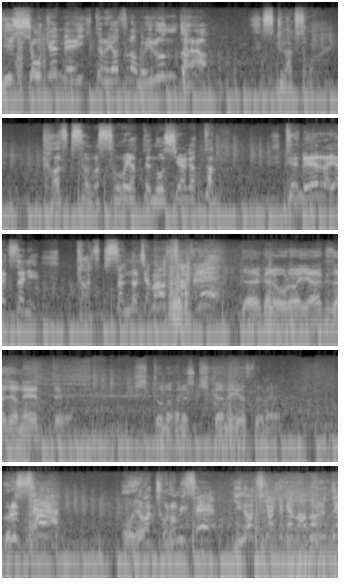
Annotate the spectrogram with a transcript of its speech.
一生懸命生きてる奴らもいるんだよ。少なくとも和樹さんはそうやってのし上がったんだてめえらヤクザに和樹さんの邪魔をさせねだから俺はヤクザじゃねえって。人の話聞かねえやつだな。えうるせえ！俺はこの店命がけで守るんだ！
